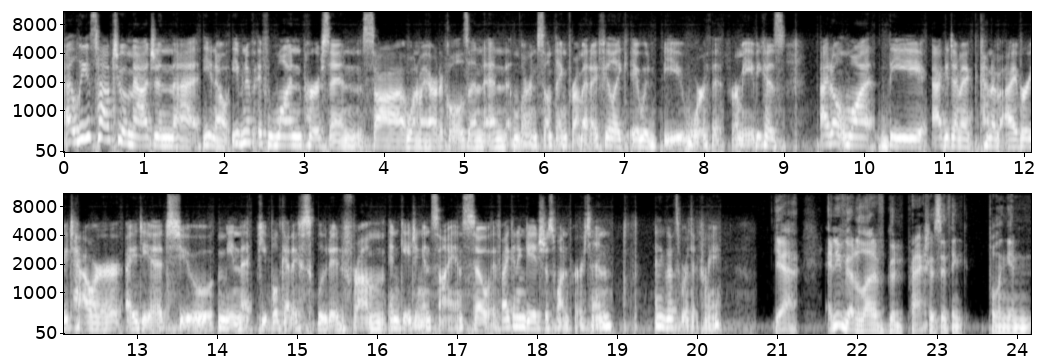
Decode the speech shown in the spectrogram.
at least have to imagine that you know, even if if one person saw one of my articles and and learned something from it, I feel like it would be worth it for me because I don't want the academic kind of ivory tower idea to mean that people get excluded from engaging in science. So if I can engage just one person, I think that's worth it for me. Yeah. And you've got a lot of good practice, I think, pulling in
